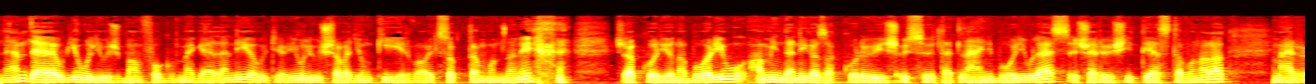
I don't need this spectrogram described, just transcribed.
Nem, de júliusban fog megelleni, ugye júliusra vagyunk kiírva, hogy szoktam mondani, és akkor jön a borjú. Ha minden igaz, akkor ő is üsző, tehát lányborjú lesz, és erősíti ezt a vonalat már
